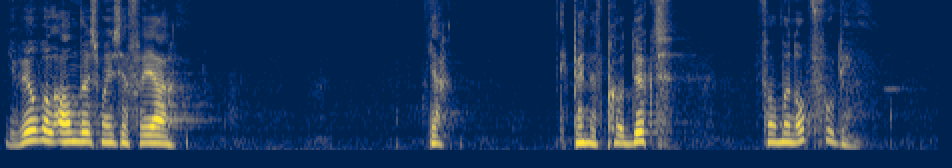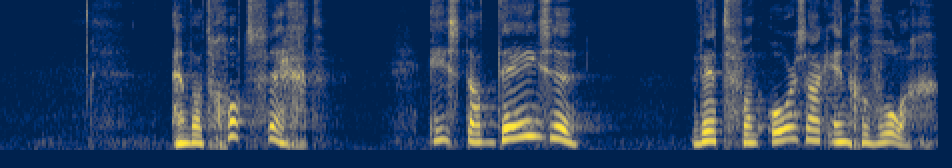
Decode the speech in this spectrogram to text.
Je wil wel anders, maar je zegt van ja, ja, ben het product van mijn opvoeding. En wat God zegt, is dat deze wet van oorzaak en gevolg,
